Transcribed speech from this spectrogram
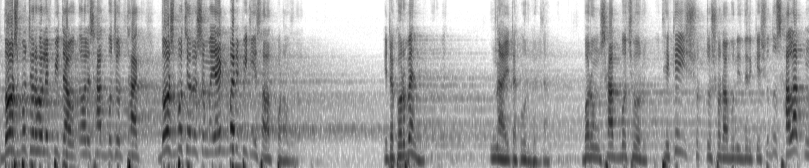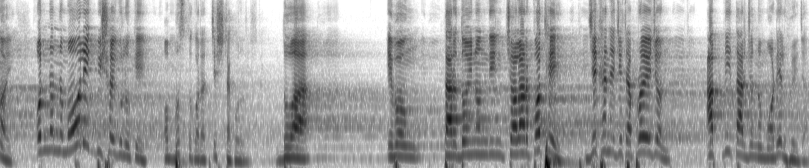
দশ বছর হলে পিটাও, তাহলে সাত বছর থাক। দশ বছরের সময় একবারই পিটিয়ে সালাদ পড়াবো। এটা করবেন? না, এটা করবেন না। বরং সাত বছর থেকেই সত্য সোনাবুনিদেরকে শুধু সালাত নয়, অন্যান্য মৌলিক বিষয়গুলোকে অভ্যস্ত করার চেষ্টা করুন। দোয়া এবং তার দৈনন্দিন চলার পথে যেখানে যেটা প্রয়োজন, আপনি তার জন্য মডেল হয়ে যান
